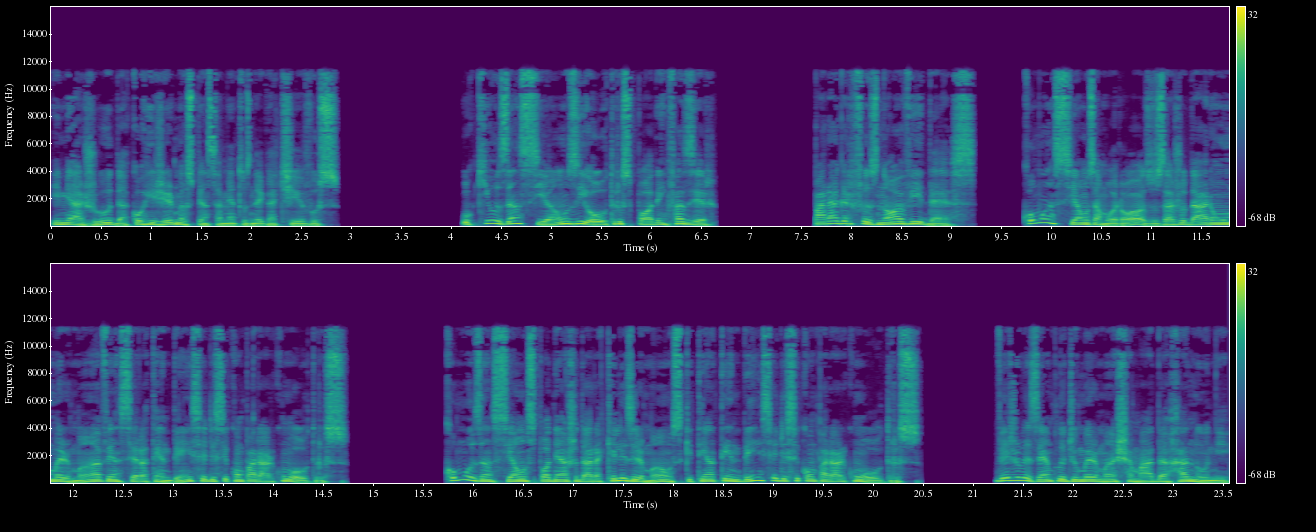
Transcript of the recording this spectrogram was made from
e me ajuda a corrigir meus pensamentos negativos. O que os anciãos e outros podem fazer? Parágrafos 9 e 10. Como anciãos amorosos ajudaram uma irmã a vencer a tendência de se comparar com outros? Como os anciãos podem ajudar aqueles irmãos que têm a tendência de se comparar com outros? Veja o exemplo de uma irmã chamada Hanuni.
